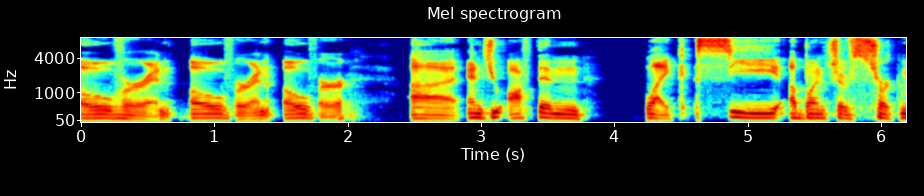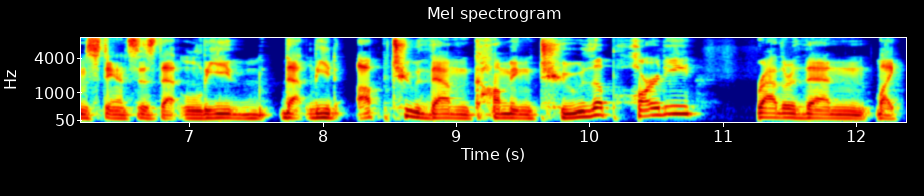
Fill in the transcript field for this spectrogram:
over and over and over uh and you often like see a bunch of circumstances that lead that lead up to them coming to the party rather than like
